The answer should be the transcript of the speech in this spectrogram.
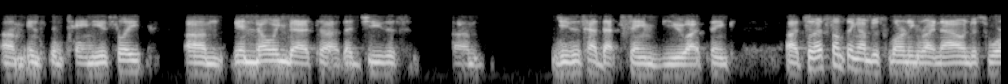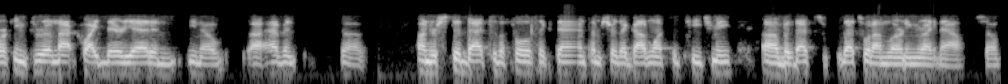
um, instantaneously. Um, and knowing that uh, that Jesus um, Jesus had that same view, I think. Uh, so that's something I'm just learning right now and just working through. I'm not quite there yet, and you know, I haven't uh, understood that to the fullest extent. I'm sure that God wants to teach me, uh, but that's that's what I'm learning right now. So,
